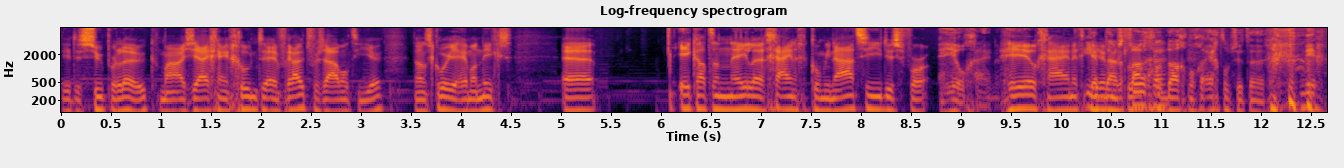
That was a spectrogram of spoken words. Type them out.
dit is superleuk. Maar als jij geen groente en fruit verzamelt hier, dan scoor je helemaal niks. Eh, ik had een hele geinige combinatie. Dus voor Heel geinig. heel geinig. Ik heb daar de volgende dag nog echt op zitten gnif-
